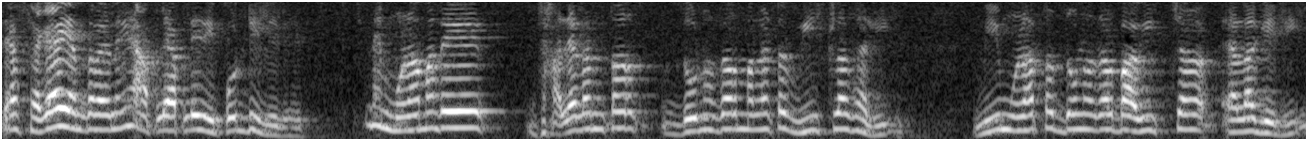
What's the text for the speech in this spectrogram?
त्या सगळ्या यंत्रणांनी आपले आपले रिपोर्ट दिलेले आहेत. नाही मुळामध्ये झाल्यानंतर दोन हजार मला वाटतं वीसला झाली. मी मुळातच दोन हजार बावीसच्या याला गेली.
